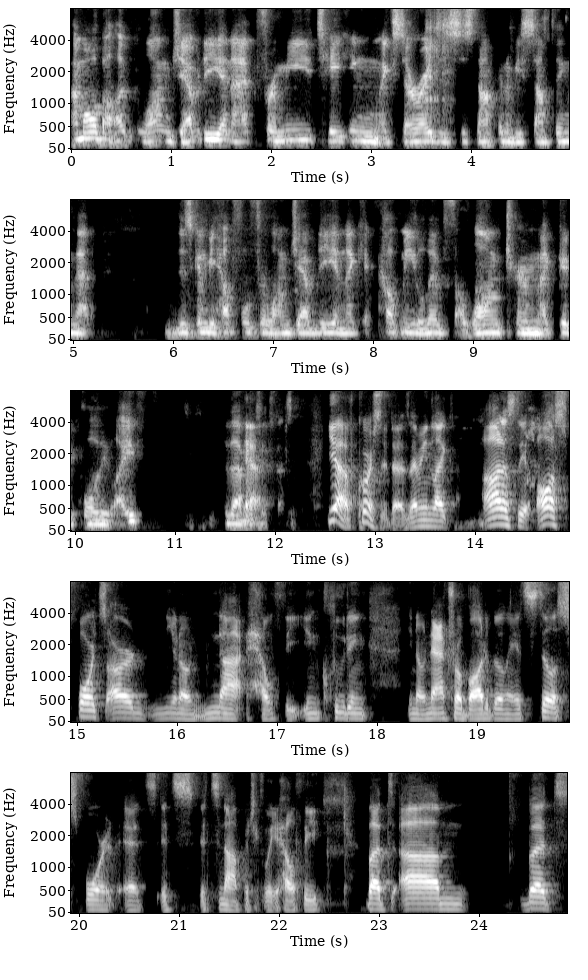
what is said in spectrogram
I'm all about like longevity and that for me taking like steroids is just not going to be something that is going to be helpful for longevity and like help me live a long-term like good quality life. that yeah. makes sense. Yeah, of course it does. I mean, like honestly, all sports are, you know, not healthy, including you know natural bodybuilding it's still a sport. It's it's it's not particularly healthy. But um but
